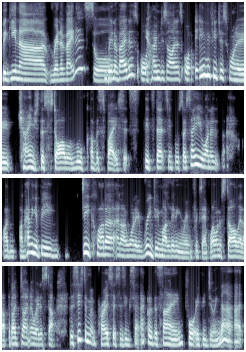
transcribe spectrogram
beginner renovators or renovators or home designers, or even if you just want to change the style or look of a space, it's it's that simple. So say you want to, I'm I'm having a big declutter and I want to redo my living room, for example. I want to style that up, but I don't know where to start. The system and process is exactly the same for if you're doing that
